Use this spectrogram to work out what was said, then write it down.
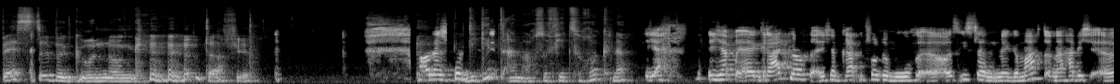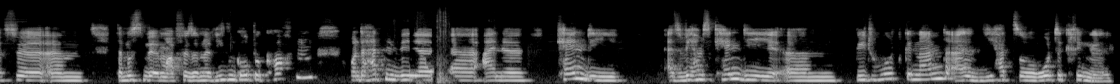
beste Begründung dafür. Aber das stimmt. Die gibt einem auch so viel zurück, ne? Ja, ich habe äh, gerade noch, ich habe gerade ein Fotobuch äh, aus Island mir gemacht und da habe ich äh, für, ähm, da mussten wir immer für so eine Riesengruppe kochen und da hatten wir äh, eine Candy, also wir haben es Candy ähm, Beetroot genannt, also die hat so rote Kringel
